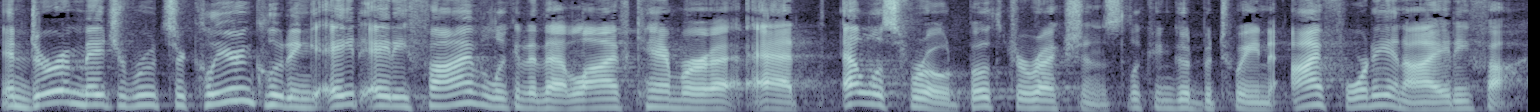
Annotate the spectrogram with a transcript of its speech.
In Durham, major routes are clear, including 885. Looking at that live camera at Ellis Road, both directions, looking good between I 40 and I 85.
